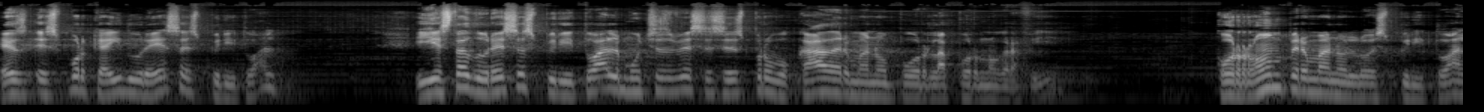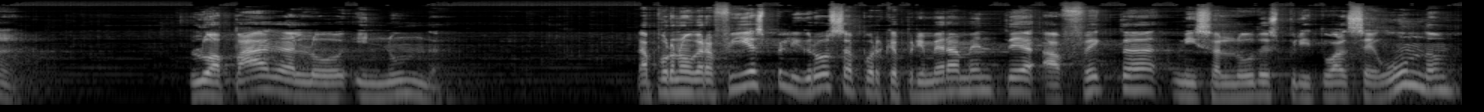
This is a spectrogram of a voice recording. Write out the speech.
es, es porque hay dureza espiritual. Y esta dureza espiritual muchas veces es provocada, hermano, por la pornografía. Corrompe, hermano, lo espiritual. Lo apaga, lo inunda. La pornografía es peligrosa porque primeramente afecta mi salud espiritual. Segundo,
